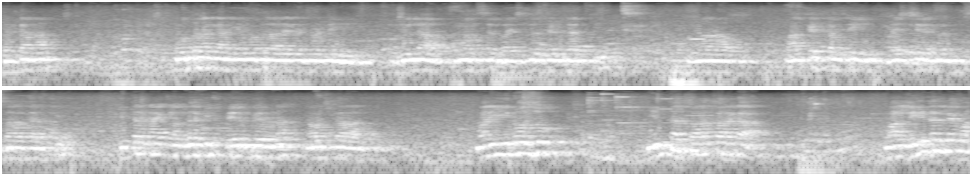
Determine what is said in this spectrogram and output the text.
వెంకన్న నూతనంగా నియమితులైనటువంటి జిల్లా ఉమెన్ సెల్ వైస్ ప్రెసిడెంట్ గారికి మన market committee vice chairman Prasad గారికి ఇతర నాయకులందరికీ పేరు పేరున నమస్కారాలు. మరి ఈరోజు ఇంత త్వర త్వరగా మా లీడర్లే మా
